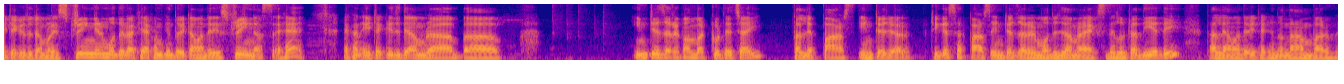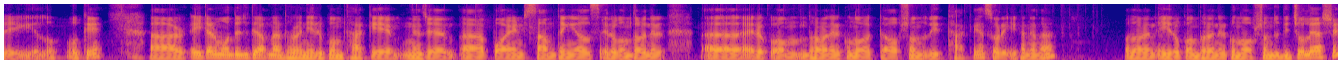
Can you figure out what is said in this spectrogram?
এটাকে যদি আমরা স্ট্রিং এর মধ্যে রাখি, এখন কিন্তু এটা আমাদের স্ট্রিং আছে হ্যাঁ? এখন এটাকে যদি আমরা ইন্টেজারে কনভার্ট করতে চাই তাহলে পার্স ইন্টেজার ঠিক আছে? পার্স ইন্টেজারের মধ্যে যদি আমরা এক্স ভ্যালুটা দিয়ে দিই, তাহলে আমাদের এটা কিন্তু নাম্বার হয়ে গেল ওকে আর এইটার মধ্যে যদি আপনার ধরেন এরকম থাকে যে পয়েন্ট সামথিং এলস এরকম ধরনের এরকম ধরনের কোনো একটা অপশন যদি থাকে সরি এখানে না ধরেন এইরকম ধরনের কোনো অপশন যদি চলে আসে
